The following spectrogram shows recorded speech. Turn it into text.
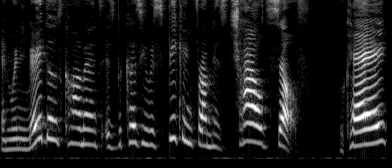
And when he made those comments, is because he was speaking from his child self. Okay?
